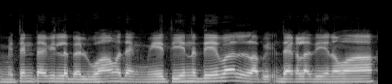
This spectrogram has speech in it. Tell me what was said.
මෙතැන්ට ඇවිල්ල බැලුවාම දැන් මේ තියෙන දේවල් අපි දැකලා තියෙනවා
